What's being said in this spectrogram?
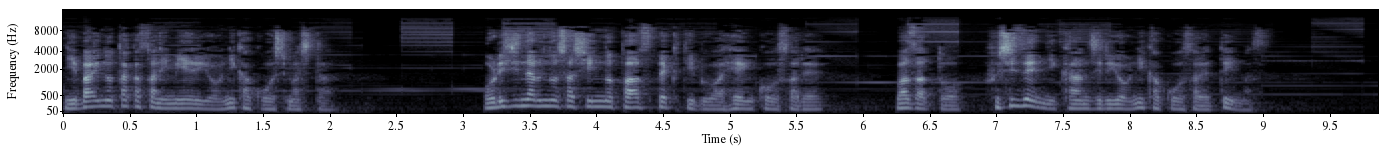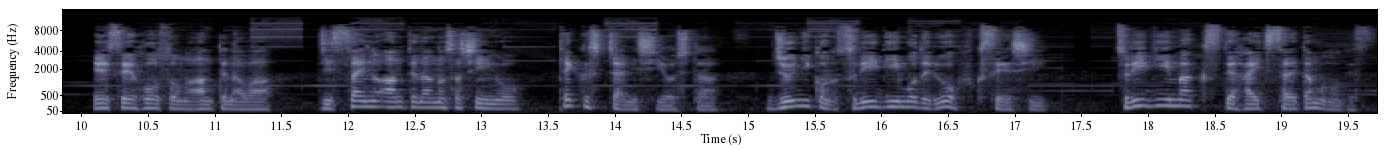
2倍の高さに見えるように加工しました。オリジナルの写真のパースペクティブは変更され、わざと不自然に感じるように加工されています。衛星放送のアンテナは実際のアンテナの写真をテクスチャーに使用した12個の 3D モデルを複製し、3D Max で配置されたものです。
